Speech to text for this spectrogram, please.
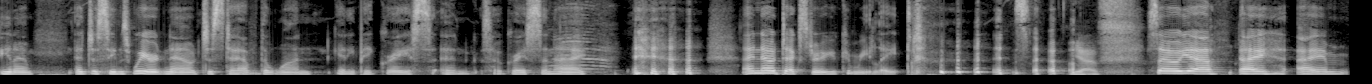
you know, it just seems weird now just to have the one guinea pig Grace. And so Grace and I, I know Dexter, you can relate. so, yes. So yeah, I, I am,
